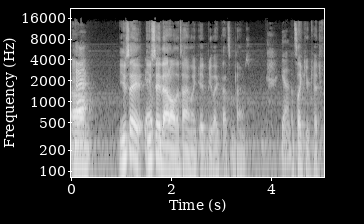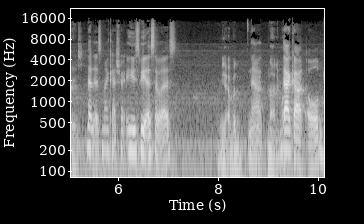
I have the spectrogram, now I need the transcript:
Um, you say yep. you say that all the time. Like it'd be like that sometimes. Yeah. It's like your catchphrase. That is my catchphrase. It used to be SOS. Yeah, but now not anymore. That got old.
